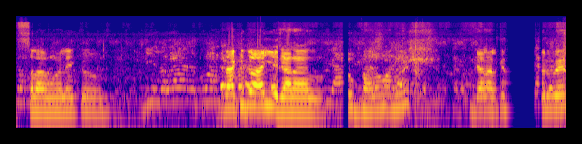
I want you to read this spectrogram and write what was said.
আসসালামু আলাইকুম রাখি তো আইয়ে। জালাল, খুব ভালো মানুষ। জালালকে করবেন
